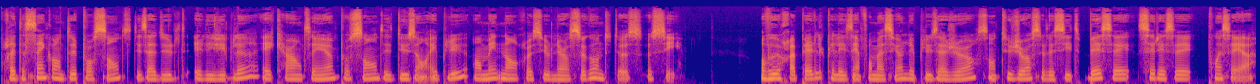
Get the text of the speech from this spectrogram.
Près de 52% des adultes éligibles et 41% des 12 ans et plus ont maintenant reçu leur seconde dose aussi. On vous rappelle que les informations les plus à jour sont toujours sur le site bccdc.ca.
